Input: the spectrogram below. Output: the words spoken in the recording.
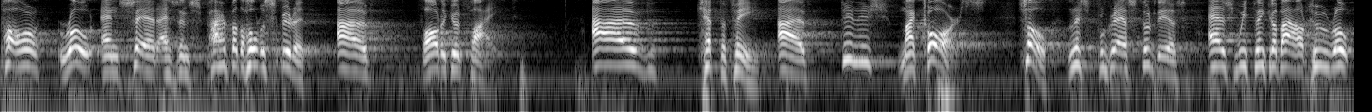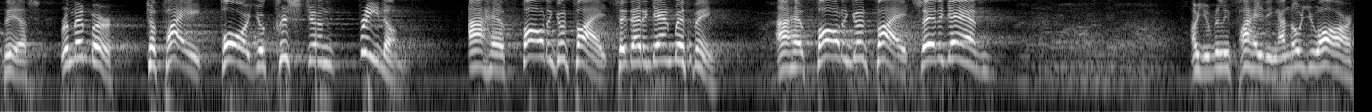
Paul wrote and said, as inspired by the Holy Spirit, I've fought a good fight. I've kept the faith. I've finished my course. So let's progress through this as we think about who wrote this. Remember to fight for your Christian freedom. I have fought a good fight. Say that again with me. I have fought a good fight. Say it again. Are you really fighting? I know you are.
